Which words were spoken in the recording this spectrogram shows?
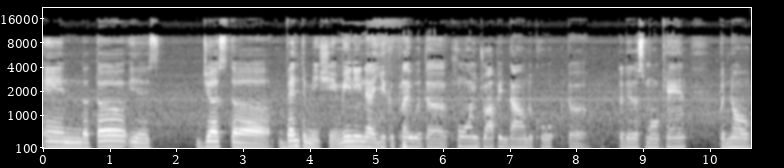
and the third is just the vending machine, meaning that you could play with the coin dropping down the the the little small can, but no.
